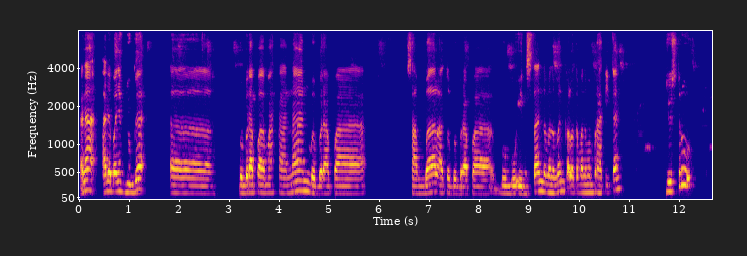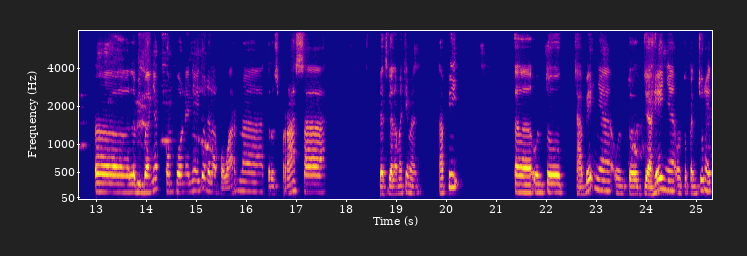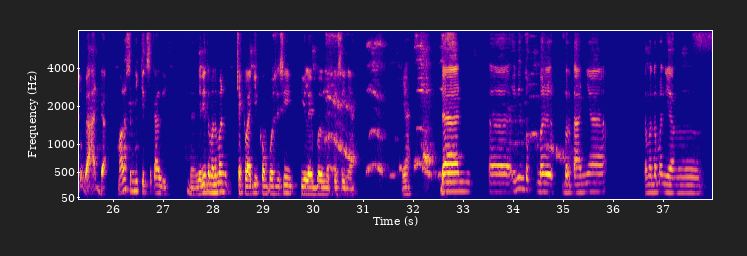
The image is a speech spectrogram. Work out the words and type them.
Karena ada banyak juga uh, beberapa makanan, beberapa sambal atau beberapa bumbu instan, teman-teman. Kalau teman-teman perhatikan, justru uh, lebih banyak komponennya itu adalah pewarna, terus perasa, dan segala macam. Tapi uh, untuk cabenya, untuk jahenya, untuk kencurnya itu nggak ada, malah sedikit sekali. Nah, jadi teman-teman cek lagi komposisi di label nutrisinya, ya. Dan uh, ini untuk bertanya teman-teman yang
